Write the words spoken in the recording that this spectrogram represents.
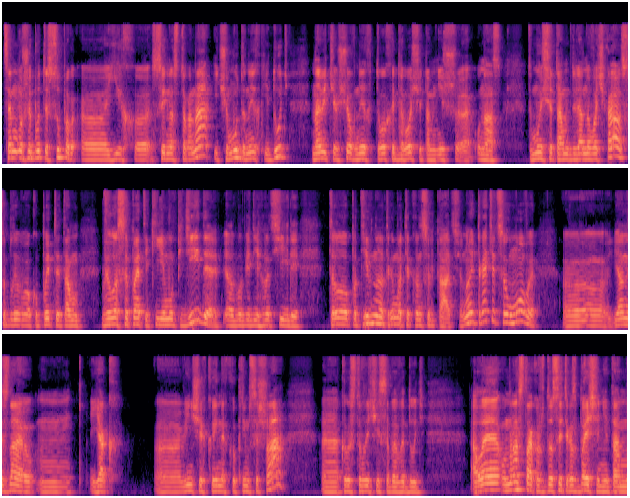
Це може бути супер е, їх сильна сторона, і чому до них йдуть, навіть якщо в них трохи дорожче там ніж у нас. Тому що там для новачка особливо купити там велосипед, який йому підійде або під його цілі, то потрібно отримати консультацію. Ну і третє це умови. Е, я не знаю, як е, в інших країнах, окрім США, е, користувачі себе ведуть. Але у нас також досить розбещені там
